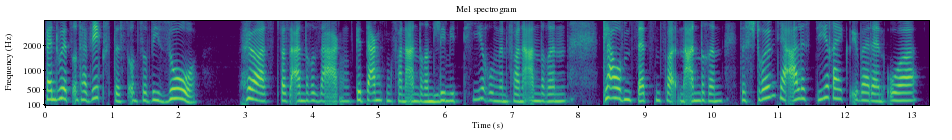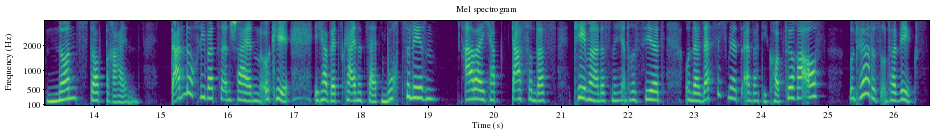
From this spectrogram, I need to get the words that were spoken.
wenn du jetzt unterwegs bist und sowieso hörst, was andere sagen, Gedanken von anderen, Limitierungen von anderen, Glaubenssätzen von anderen, das strömt ja alles direkt über dein Ohr nonstop rein. Dann doch lieber zu entscheiden, okay, ich habe jetzt keine Zeit, ein Buch zu lesen, aber ich habe das und das Thema, das mich interessiert und da setze ich mir jetzt einfach die Kopfhörer auf und höre das unterwegs.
